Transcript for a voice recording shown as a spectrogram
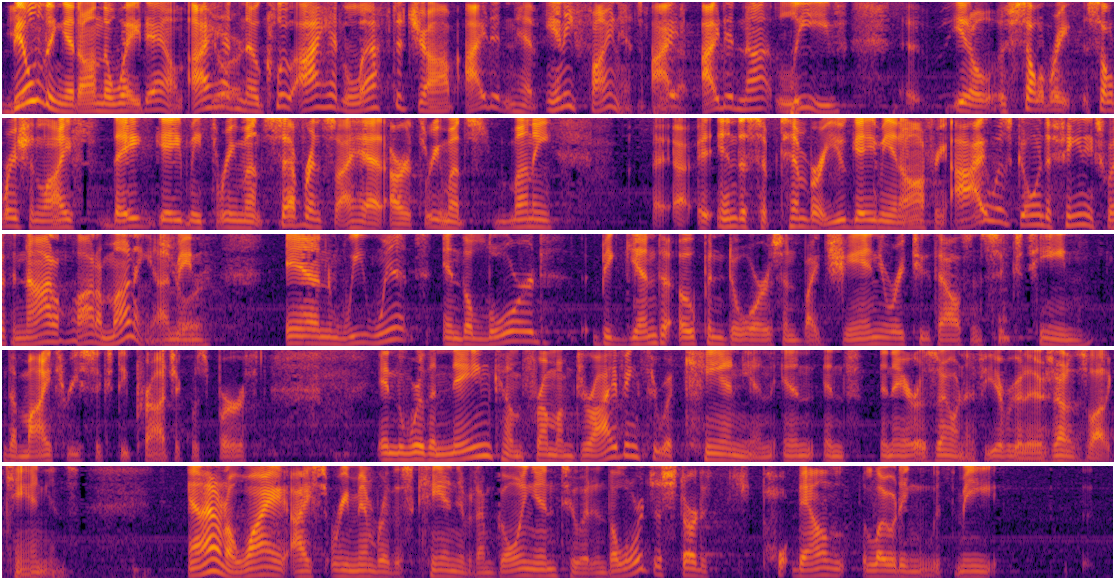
Building it on the way down. I had no clue. I had left a job. I didn't have any finance. I, I did not leave. uh, You know, celebrate celebration life. They gave me three months severance. I had our three months money Uh, uh, into September, you gave me an offering. I was going to Phoenix with not a lot of money. I mean, and we went, and the Lord began to open doors. And by January 2016, the My 360 project was birthed. And where the name come from, I'm driving through a canyon in, in, in Arizona. If you ever go to Arizona, there's a lot of canyons. And I don't know why I remember this canyon, but I'm going into it, and the Lord just started downloading with me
